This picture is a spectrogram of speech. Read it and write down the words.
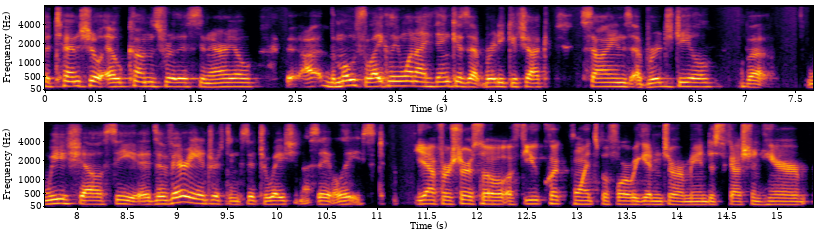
potential outcomes for this scenario. Uh, the most likely one, I think, is that Brady Tkachuk signs a bridge deal, but we shall see. It's a very interesting situation, to say the least. Yeah, for sure. So, a few quick points before we get into our main discussion here.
